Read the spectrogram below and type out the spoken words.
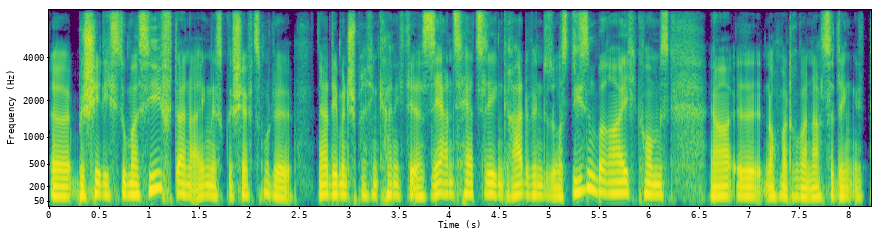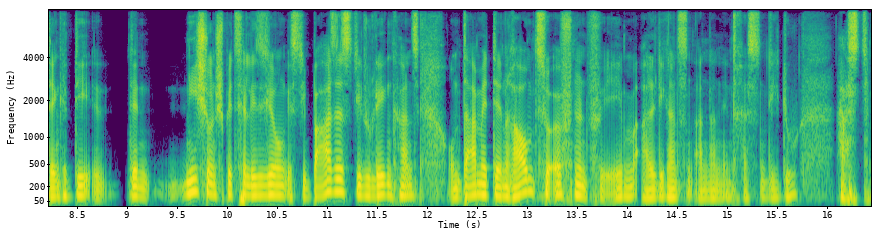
äh, beschädigst du massiv dein eigenes Geschäftsmodell. Ja, dementsprechend kann ich dir das sehr ans Herz legen, gerade wenn du so aus diesem Bereich kommst, ja, äh, nochmal drüber nachzudenken. Ich denke, die, denn Nische und Spezialisierung ist die Basis, die du legen kannst, um damit den Raum zu öffnen für eben all die ganzen anderen Interessen, die du hast.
